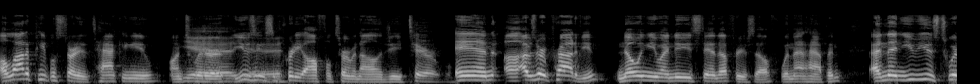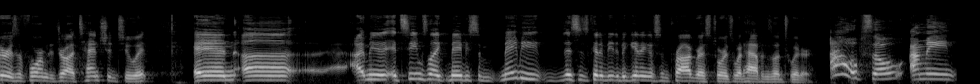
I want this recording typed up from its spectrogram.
A lot of people started attacking you on Twitter, Yeah, using yeah. some pretty awful terminology. Terrible. And uh, I was very proud of you. Knowing you, I knew you'd stand up for yourself when that happened. And then you used Twitter as a forum to draw attention to it. And uh, I mean, it seems like maybe some, maybe this is going to be the beginning of some progress towards what happens on Twitter. I hope so. I mean,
